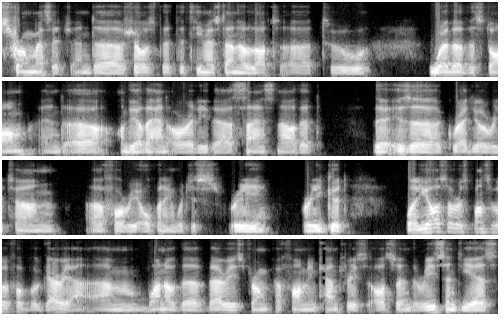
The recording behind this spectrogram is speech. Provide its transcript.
strong message and uh, shows that the team has done a lot to weather the storm. And uh, on the other hand, already there are signs now that there is a gradual return uh, for reopening, which is really really good. Well, you're also responsible for Bulgaria, um, one of the very strong performing countries also in the recent years.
